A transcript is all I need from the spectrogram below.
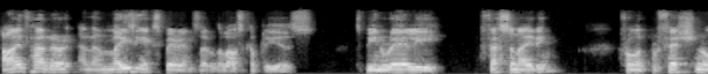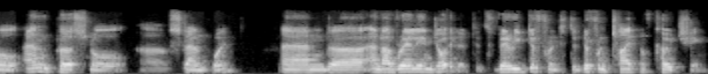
I've had a, an amazing experience over the last couple of years. It's been really fascinating from a professional and personal uh, standpoint, and uh, and I've really enjoyed it. It's very different. It's a different type of coaching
